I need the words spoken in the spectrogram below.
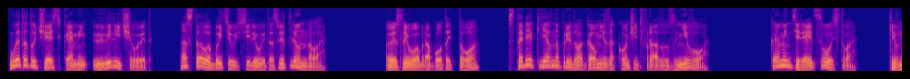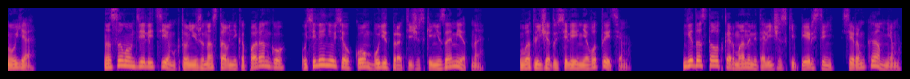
В эту часть камень увеличивает, а стало быть и усиливает осветленного. Если его обработать, то... Старик явно предлагал мне закончить фразу за него. «Камень теряет свойства», — кивнул я. На самом деле тем, кто ниже наставника по рангу, усиление усилком будет практически незаметно, в отличие от усиления вот этим. Я достал от кармана металлический перстень серым камнем,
